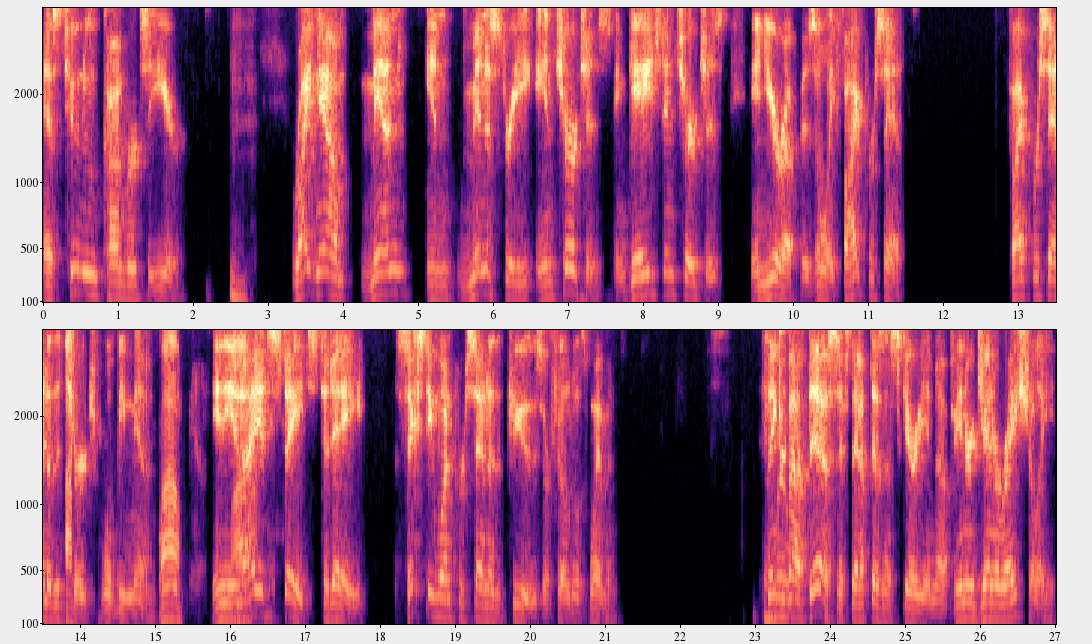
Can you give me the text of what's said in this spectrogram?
has two new converts a year. Mm. Right now, men in ministry in churches, engaged in churches in Europe, is only five percent. Five percent of the church will be men. Wow. In the Wow. United States today, 61% of the pews are filled with women. And Think about this if that doesn't scare you enough. Intergenerationally,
